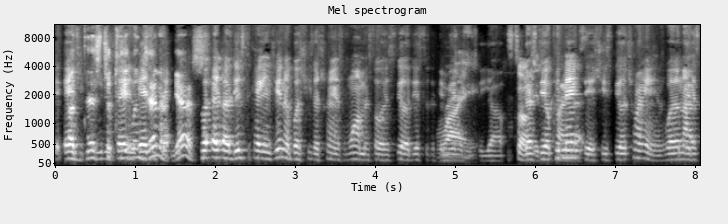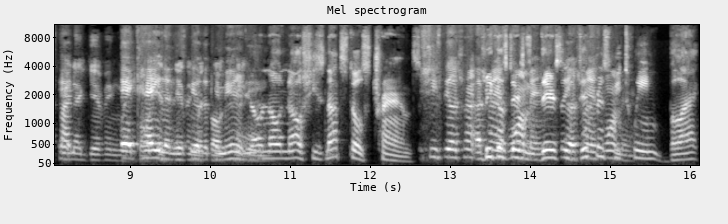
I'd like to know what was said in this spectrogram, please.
to educate. A diss to Caitlyn Jenner, yes. But a, a diss to Caitlyn Jenner, but she's a trans woman, so it's still a diss to the community, right. y'all. So they're still connected. Kinda, she's still trans. Whether or not it's, kind of giving Ed Caitlyn is still the community. No, no, no. She's not still trans. She's still tra- because trans there's, there's a difference between black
